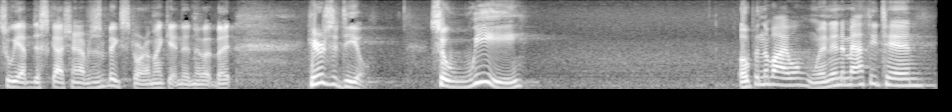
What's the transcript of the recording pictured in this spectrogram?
So we have discussion hours. It's a big story. I might get into it. But here's the deal. So we opened the Bible, went into Matthew 10,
